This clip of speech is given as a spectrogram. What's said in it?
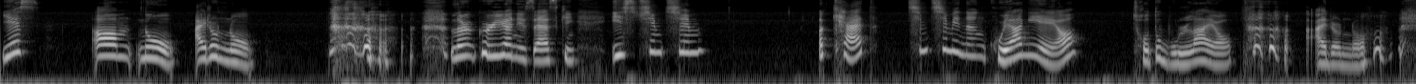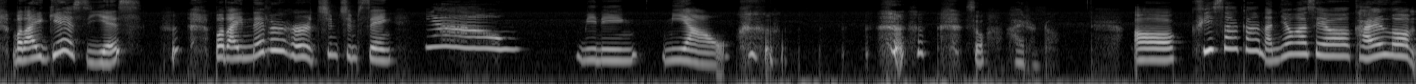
Yes, um, no, I don't know. learn Korean is asking, is 침침 a cat? 침침이는 고양이에요? 저도 몰라요. I don't know. But I guess yes. But I never heard 침침 saying meow, meaning meow. so I don't know. 어, 퀴사간 안녕하세요. 가일럼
